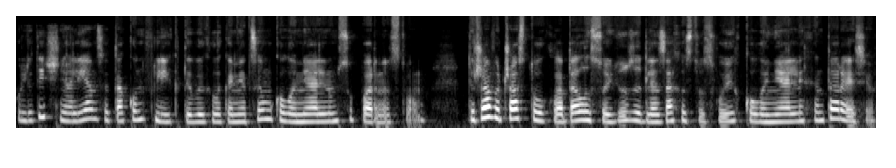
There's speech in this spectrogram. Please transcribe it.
Політичні альянси та конфлікти, викликані цим колоніальним суперництвом. Держави часто укладали союзи для захисту своїх колоніальних інтересів.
